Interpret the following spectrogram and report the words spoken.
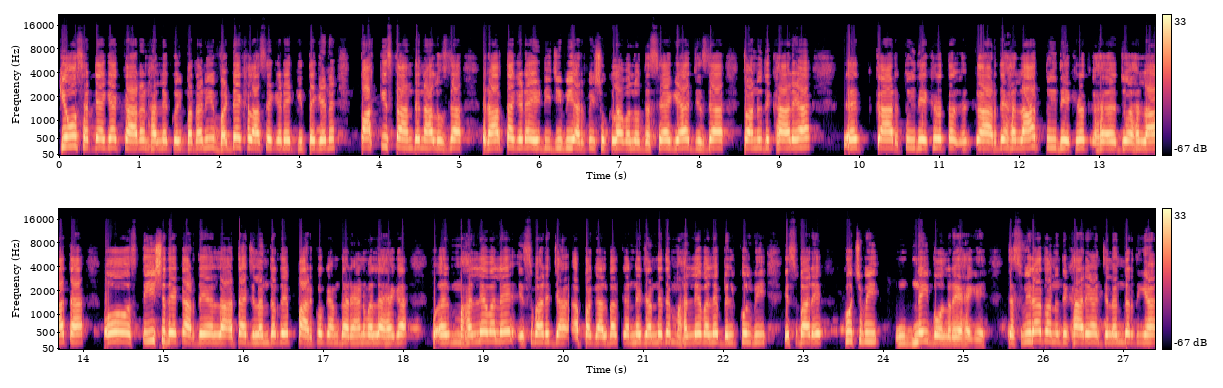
ਕਿਉਂ ਸੱਟਿਆ ਗਿਆ, ਕਾਰਨ ਹਾਲੇ ਕੋਈ ਪਤਾ ਨਹੀਂ, ਵੱਡੇ ਖੁਲਾਸੇ ਕਿਹੜੇ ਕੀਤੇ ਗਏ ਨੇ, ਪਾਕਿਸਤਾਨ ਦੇ ਨਾਲ ਉਸ ਦਾ ਰਾਬਤਾ ਜਿਹੜਾ ਏਡੀਜੀਪੀ ਅਰਪੀ ਸ਼ੁਕਲਾ ਵੱਲੋਂ ਦੱਸਿਆ ਗਿਆ ਜਿਸ ਦਾ ਤੁਹਾਨੂੰ ਦਿਖਾ ਰਿਹਾ ਘਰ ਤੁਸੀਂ ਦੇਖ ਰਹੇ ਹੋ ਘਰ ਦੇ ਹਾਲਾਤ ਤੁਸੀਂ ਦੇਖ ਰਹੇ ਹੋ ਜੋ ਹਾਲਾਤ ਆ, ਉਹ ਸਤੀਸ਼ ਦੇ ਘਰ ਦੇ ਹਾਲਾਤ ਆ, ਜਲੰਧਰ ਦੇ ਭਾਰਕੋ ਕੈਂਪ ਦਾ ਰਹਿਣ ਵਾਲਾ ਹੈਗਾ। ਮਹੱਲੇ ਵਾਲੇ ਇਸ ਬਾਰੇ ਜਾ- ਆਪਾਂ ਗੱਲਬਾਤ ਕਰਨੇ ਜਾਂਦੇ ਤੇ ਮਹੱਲੇ ਵਾਲੇ ਬਿਲਕੁਲ ਵੀ ਇਸ ਬਾਰੇ ਕੁਝ ਵੀ ਨਹੀਂ ਬੋਲ ਰਹੇ ਹੈਗੇ। ਤਸਵੀਰਾਂ ਤੁਹਾਨੂੰ ਦਿਖਾ ਰਹੇ ਹਾਂ ਜਲੰਧਰ ਦੀਆਂ।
